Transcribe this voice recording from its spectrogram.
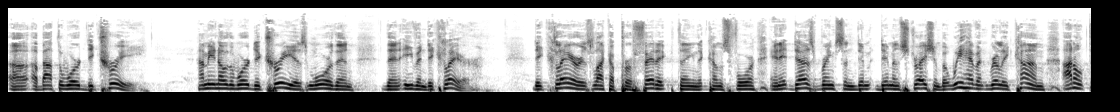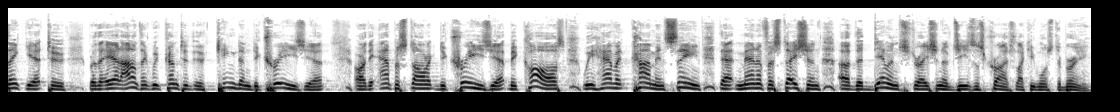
uh, about the word decree. How many know the word decree is more than, than even declare? Declare is like a prophetic thing that comes forth, and it does bring some dem- demonstration. But we haven't really come, I don't think yet, to, Brother Ed, I don't think we've come to the kingdom decrees yet, or the apostolic decrees yet, because we haven't come and seen that manifestation of the demonstration of Jesus Christ like He wants to bring.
